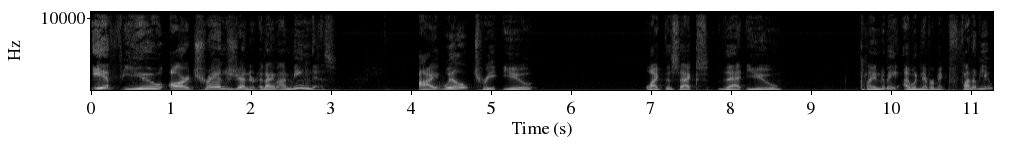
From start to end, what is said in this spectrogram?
If you are transgendered, and I, I mean this, I will treat you like the sex that you claim to be. I would never make fun of you.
